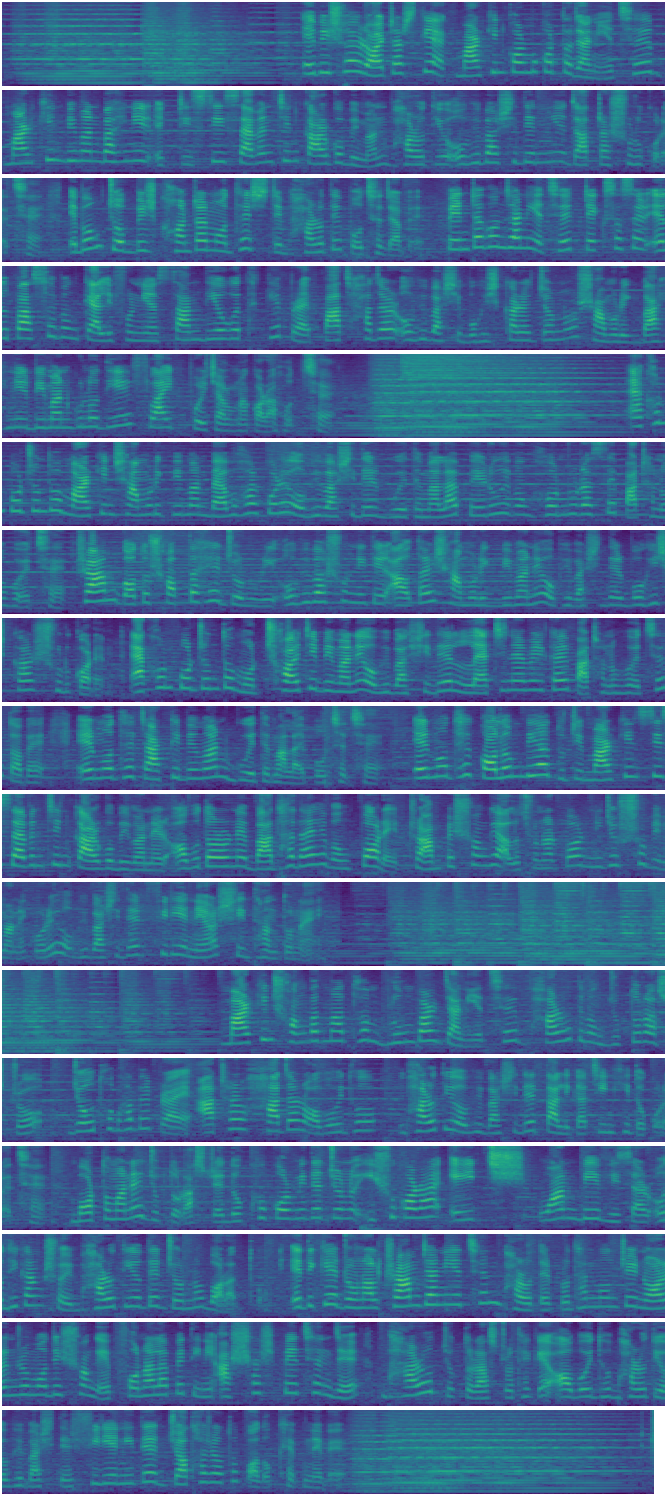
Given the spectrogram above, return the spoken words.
এ বিষয়ে রয়টার্সকে এক মার্কিন কর্মকর্তা জানিয়েছে, মার্কিন বিমান বাহিনীর একটি সি সেভেন্টিন কার্গো বিমান ভারতীয় অভিবাসীদের নিয়ে যাত্রা শুরু করেছে এবং চব্বিশ ঘণ্টার মধ্যে সেটি ভারতে পৌঁছে যাবে। পেন্টাগন জানিয়েছে, টেক্সাসের এল পাসো এবং ক্যালিফোর্নিয়ার সান দিয়েগো থেকে প্রায় পাঁচ হাজার অভিবাসী বহিষ্কারের জন্য সামরিক বাহিনীর বিমানগুলো দিয়ে ফ্লাইট পরিচালনা করা হচ্ছে। এখন পর্যন্ত মার্কিন সামরিক বিমান ব্যবহার করে অভিবাসীদের গুয়েতেমালা, পেরু এবং হন্ডুরাসে পাঠানো হয়েছে। ট্রাম্প গত সপ্তাহে জরুরি অভিবাসন নীতির আওতায় সামরিক বিমানে অভিবাসীদের বহিষ্কার শুরু করেন। এখন পর্যন্ত মোট ছয়টি বিমানে অভিবাসীদের ল্যাটিন আমেরিকায় পাঠানো হয়েছে, তবে এর মধ্যে চারটি বিমান গুয়েতেমালায় পৌঁছেছে। এর মধ্যে কলম্বিয়া দুটি মার্কিন সি সেভেন্টিন কার্গো বিমানের অবতরণে বাধা দেয় এবং পরে ট্রাম্পের সঙ্গে আলোচনার পর নিজস্ব বিমানে করে অভিবাসীদের ফিরিয়ে নেওয়ার সিদ্ধান্ত নেয়। মার্কিন সংবাদ মাধ্যম ব্লুমবার্গ জানিয়েছে, ভারত এবং যুক্তরাষ্ট্র যৌথভাবে প্রায় আঠারো হাজার অবৈধ ভারতীয় অভিবাসীদের তালিকা চিহ্নিত করেছে। বর্তমানে যুক্তরাষ্ট্রে দক্ষ কর্মীদের জন্য ইস্যু করা এইচ ওয়ান বি ভিসার অধিকাংশই ভারতীয়দের জন্য বরাদ্দ। এদিকে ডোনাল্ড ট্রাম্প জানিয়েছেন, ভারতের প্রধানমন্ত্রী নরেন্দ্র মোদীর সঙ্গে ফোনালাপে তিনি আশ্বাস পেয়েছেন যে, ভারত যুক্তরাষ্ট্র থেকে অবৈধ ভারতীয় অভিবাসীদের ফিরিয়ে নিতে যথাযথ পদক্ষেপ নেবে।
